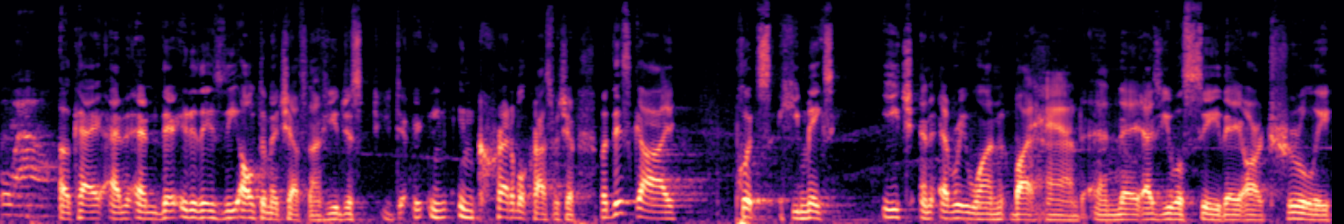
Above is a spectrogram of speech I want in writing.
Wow. Okay, and and there, it is the ultimate chef's knife. You just in, incredible craftsmanship. But this guy puts he makes each and every one by hand, and they, as you will see, they are truly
